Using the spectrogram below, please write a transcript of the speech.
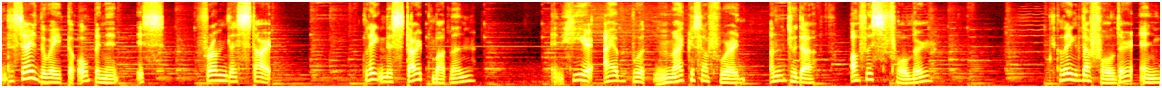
The third way to open it is from the start. Click the start button and here I have put Microsoft Word onto the Office folder. Click the folder and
